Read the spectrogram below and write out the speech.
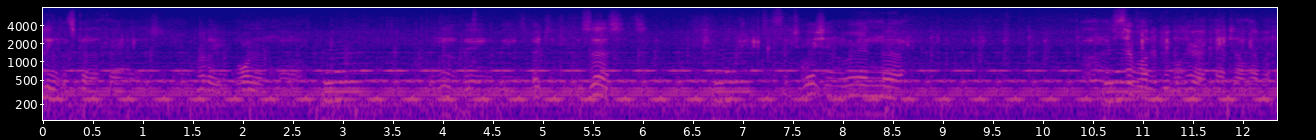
dealing this kind of thing is really more than uh, human being can be expected to possess. It's, it's a situation wherein uh, uh, there's several hundred people here. I can't tell how many.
